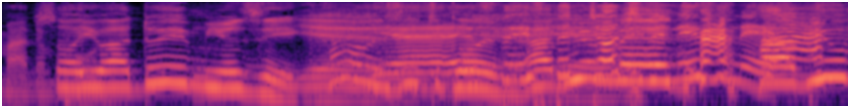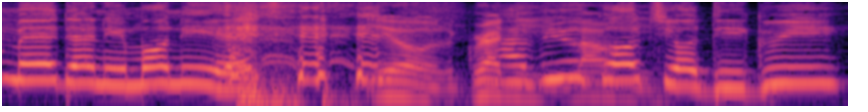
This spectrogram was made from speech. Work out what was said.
mad. So you are doing music. Yeah. How is Yeah, it going? the- it's have the you judgment, made, isn't it? Have you made any money yet? Yo, granny. have you got me. your degree?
